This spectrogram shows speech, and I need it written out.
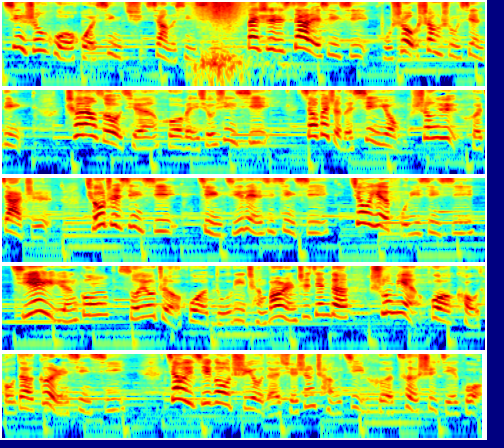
性生活或性取向的信息。但是下列信息不受上述限定：车辆所有权和维修信息、消费者的信用、声誉和价值、求职信息、紧急联系信息、就业福利信息、企业与员工、所有者或独立承包人之间的书面或口头的个人信息。教育机构持有的学生成绩和测试结果。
